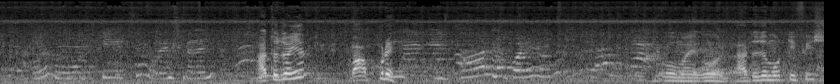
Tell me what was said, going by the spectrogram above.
મોટી એક છે ઓરેન્જ કલરની આ તો જો અહીંયા? બાપરે. ઓ માય ગોડ આ તો જો મોટી ફિશ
